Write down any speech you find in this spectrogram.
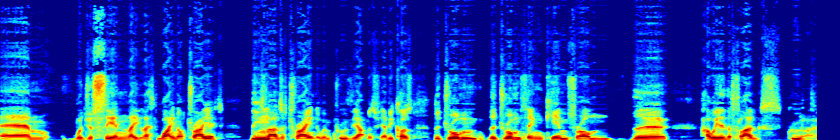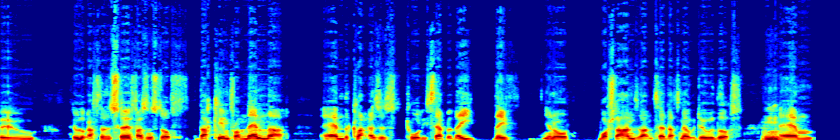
um, were just saying like, Let, why not try it? These lads are trying to improve the atmosphere because the drum the drum thing came from the how we the flags group Right. who who look after the surfers and stuff. That came from them. That um, the clackers is totally separate. They they've you know washed their hands of that and said that's now to do with us. Um,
